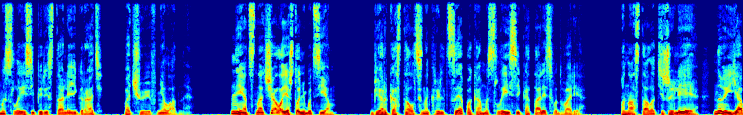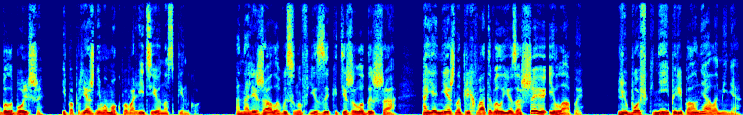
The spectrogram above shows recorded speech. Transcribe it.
Мы с Лейси перестали играть, почуяв неладное. Нет, сначала я что-нибудь съем. Берк остался на крыльце, пока мы с Лейси катались во дворе. Она стала тяжелее, но и я был больше, и по-прежнему мог повалить ее на спинку. Она лежала, высунув язык и тяжело дыша, а я нежно прихватывал ее за шею и лапы. Любовь к ней переполняла меня,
